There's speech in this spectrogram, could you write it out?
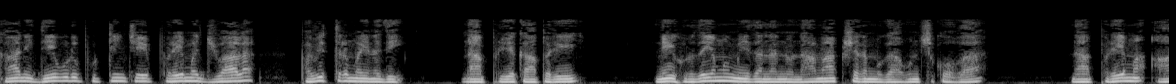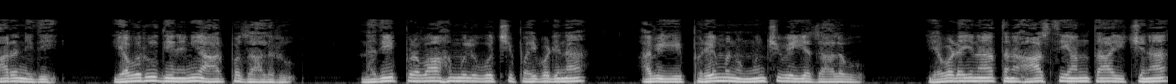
కాని దేవుడు పుట్టించే ప్రేమ జ్వాల పవిత్రమైనది. నా ప్రియ కాపరి నీ హృదయము మీద నన్ను నామాక్షరముగా ఉంచుకోవా? నా ప్రేమ ఆరనిది. ఎవరూ దీనిని ఆర్పజాలరు. నదీ ప్రవాహములు వచ్చి పైబడినా అవి ఈ ప్రేమను ముంచివేయజాలవు. ఎవడైనా తన ఆస్తి అంతా ఇచ్చినా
